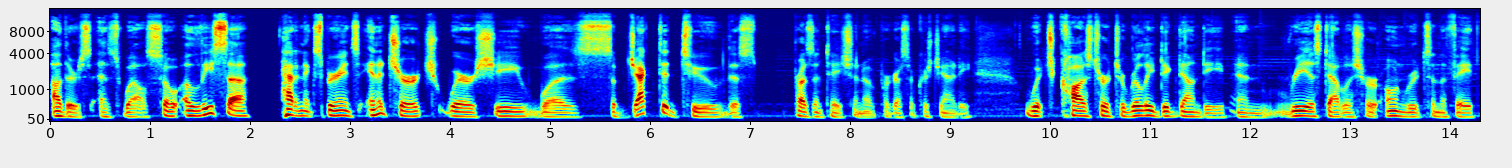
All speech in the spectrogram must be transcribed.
others as well. So Alisa had an experience in a church where she was subjected to this presentation of progressive Christianity, which caused her to really dig down deep and reestablish her own roots in the faith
